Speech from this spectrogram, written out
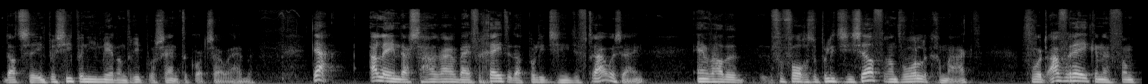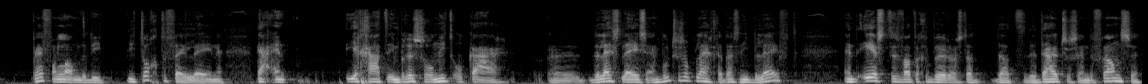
dat ze in principe niet meer dan 3% tekort zouden hebben. Ja, alleen daar waren we bij vergeten dat politici niet te vertrouwen zijn. En we hadden vervolgens de politici zelf verantwoordelijk gemaakt... voor het afrekenen van, van landen die, die toch te veel lenen. Ja, en je gaat in Brussel niet elkaar eh, de les lezen en boetes opleggen. Dat is niet beleefd. En het eerste wat er gebeurde was dat, dat de Duitsers en de Fransen...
